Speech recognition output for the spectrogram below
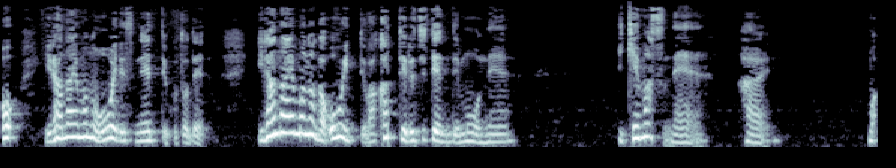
お、いらないもの多いですねっていうことで。いらないものが多いって分かってる時点でもうね、いけますね。はい。もう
